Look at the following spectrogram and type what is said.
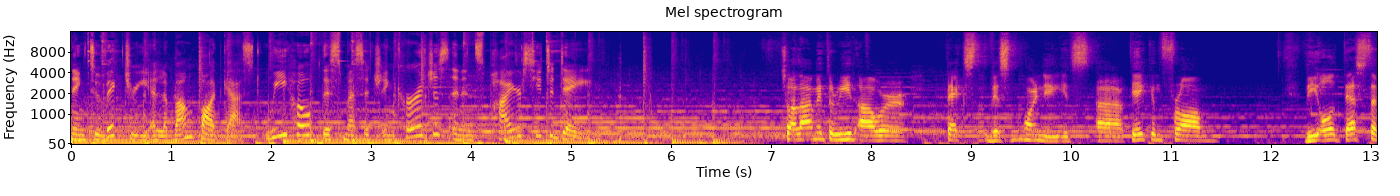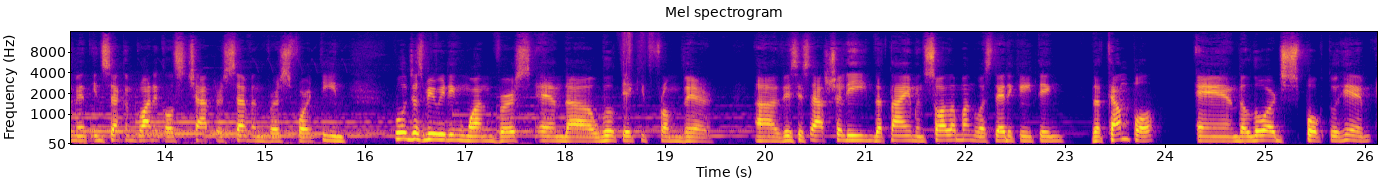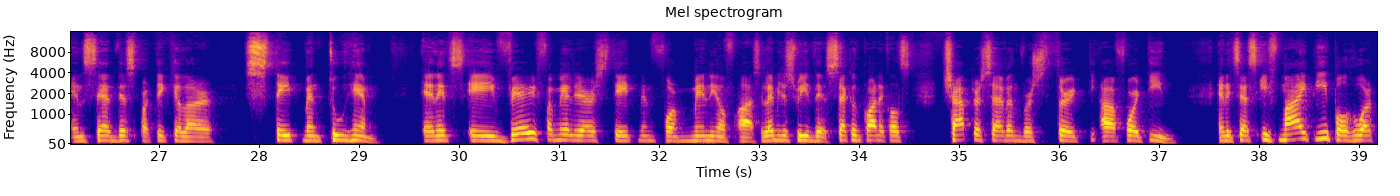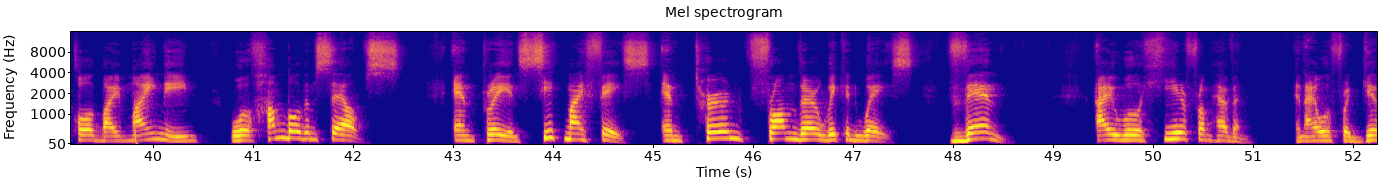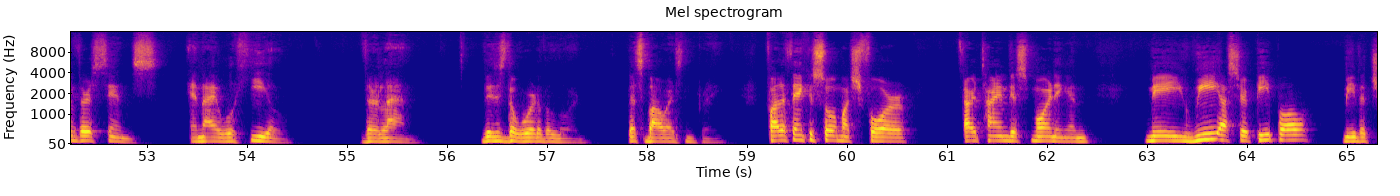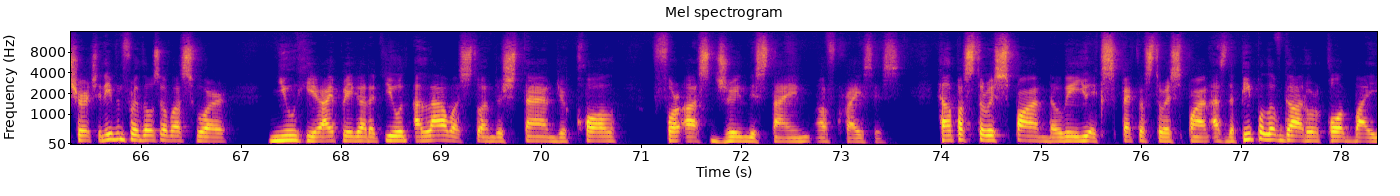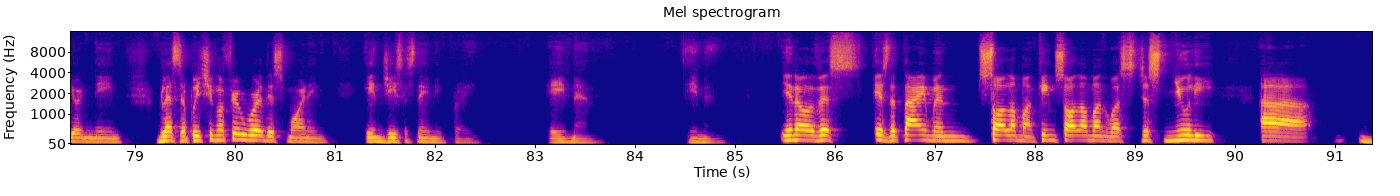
listening to Victory Alabang podcast. We hope this message encourages and inspires you today. So allow me to read our text this morning. It's uh, taken from the Old Testament in Second Chronicles chapter 7 verse 14. We'll just be reading one verse and uh, we'll take it from there. Uh, this is actually the time when Solomon was dedicating the temple and the Lord spoke to him and said this particular statement to him. And it's a very familiar statement for many of us. Let me just read this. Second Chronicles chapter 7, verse 30, uh, 14. And it says, If my people who are called by my name will humble themselves and pray and seek my face and turn from their wicked ways, then I will hear from heaven and I will forgive their sins and I will heal their land. This is the word of the Lord. Let's bow our heads and pray. Father, thank you so much for our time this morning. And may we, as your people, may the church, and even for those of us who are new here, I pray, God, that you would allow us to understand your call for us during this time of crisis. Help us to respond the way you expect us to respond as the people of God who are called by your name. Bless the preaching of your word this morning. In Jesus' name we pray. Amen. Amen. You know, this is the time when Solomon, King Solomon, was just newly uh,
